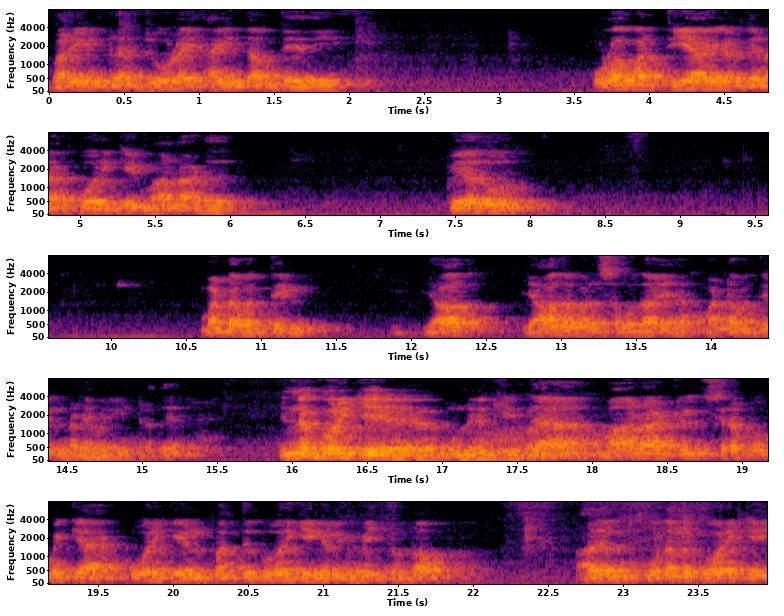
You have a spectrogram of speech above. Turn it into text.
வருகின்ற ஜூலை ஐந்தாம் தேதி உழவர் தியாகிகள் தின கோரிக்கை மாநாடு பேரூர் மண்டபத்தில் யாத் யாதவர் சமுதாய மண்டபத்தில் நடைபெறுகின்றது. என்ன கோரிக்கை இந்த முன்னிறுத்தி மாநாட்டில் சிறப்புமிக்க கோரிக்கைகள் பத்து கோரிக்கைகள் வைத்துள்ளோம். அதில் முதல் கோரிக்கை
